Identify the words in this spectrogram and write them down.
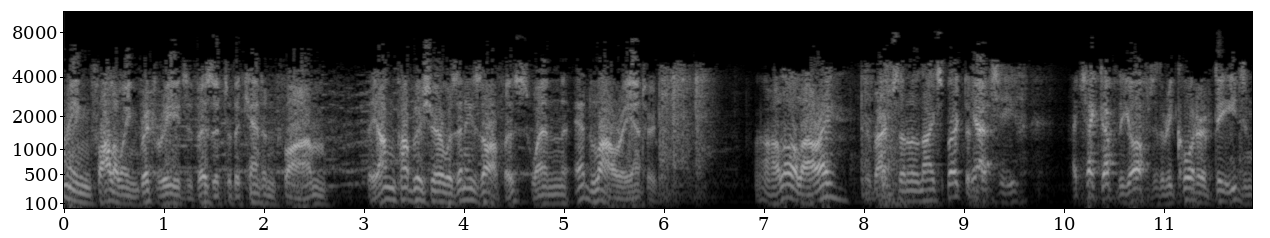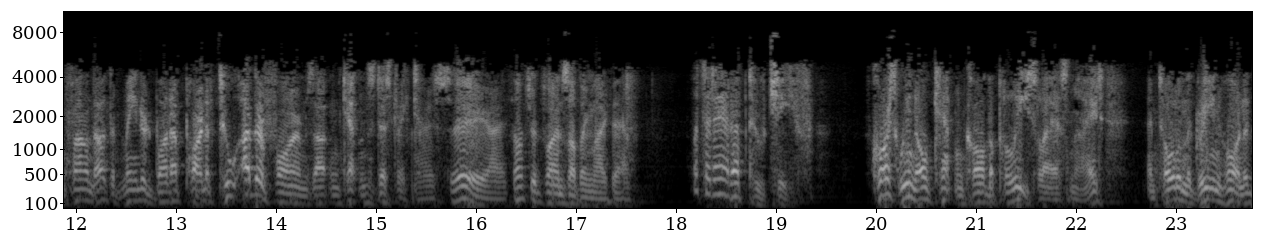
Morning following Britt Reed's visit to the Kenton farm, the young publisher was in his office when Ed Lowry entered. Oh, hello, Lowry. You're back sooner than I expected. Yeah, Chief. I checked up the office of the Recorder of Deeds and found out that Maynard bought up part of two other farms out in Kenton's district. I see. I thought you'd find something like that. What's it add up to, Chief? Of course, we know Kenton called the police last night and told him the Green Hornet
